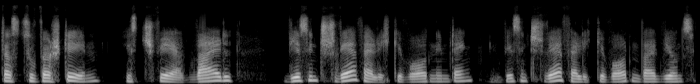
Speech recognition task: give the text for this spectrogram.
Das zu verstehen ist schwer, weil wir sind schwerfällig geworden im Denken. Wir sind schwerfällig geworden, weil wir uns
